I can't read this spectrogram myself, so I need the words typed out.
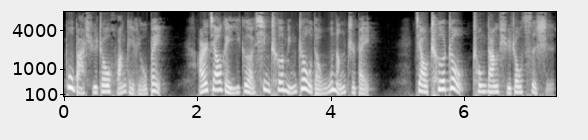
不把徐州还给刘备，而交给一个姓车名胄的无能之辈，叫车胄充当徐州刺史，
